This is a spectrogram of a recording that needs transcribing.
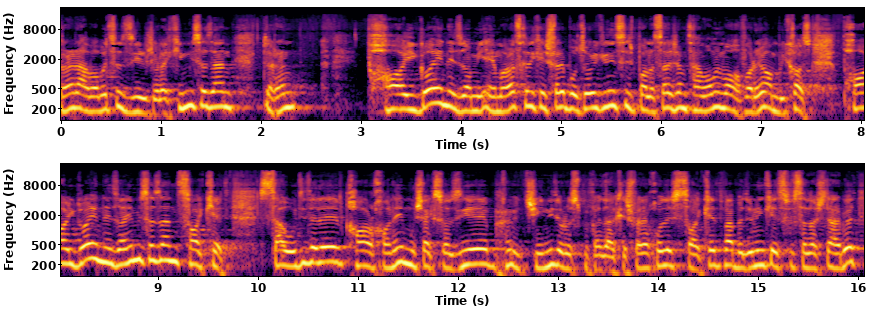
دارن روابط رو زیر جلکی می‌سازن دارن پایگاه نظامی امارات خیلی کشور بزرگی نیستش بالا سرش هم تمام ماهواره آمریکاست. پایگاه نظامی می‌سازن ساکت. سعودی داره کارخانه موشک سازی چینی درست می‌کنه در کشور خودش ساکت و بدون اینکه صداش در بیاد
